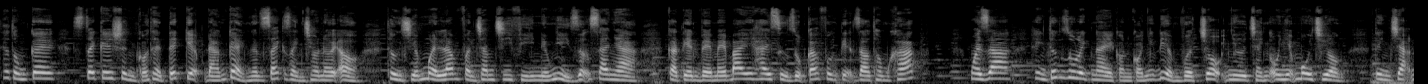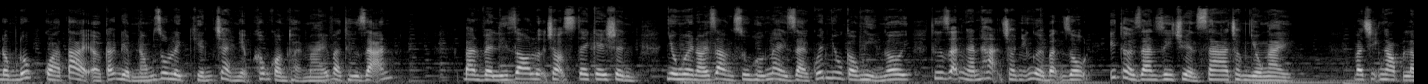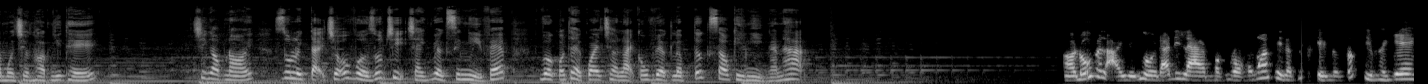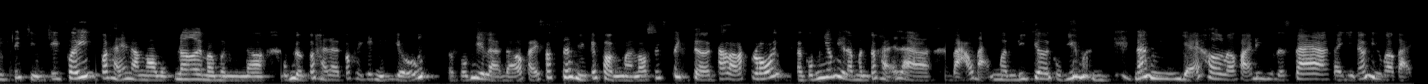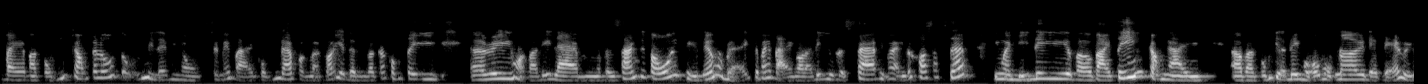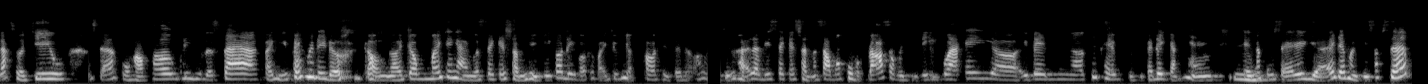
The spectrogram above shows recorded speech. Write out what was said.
theo thống kê, staycation có thể tiết kiệm đáng kể ngân sách dành cho nơi ở, thường chiếm 15% chi phí nếu nghỉ dưỡng xa nhà, cả tiền vé máy bay hay sử dụng các phương tiện giao thông khác. Ngoài ra, hình thức du lịch này còn có những điểm vượt trội như tránh ô nhiễm môi trường, tình trạng đông đúc quá tải ở các điểm nóng du lịch khiến trải nghiệm không còn thoải mái và thư giãn. Bàn về lý do lựa chọn staycation, nhiều người nói rằng xu hướng này giải quyết nhu cầu nghỉ ngơi, thư giãn ngắn hạn cho những người bận rộn, ít thời gian di chuyển xa trong nhiều ngày. Và chị Ngọc là một trường hợp như thế. Chị Ngọc nói, du lịch tại chỗ vừa giúp chị tránh việc xin nghỉ phép, vừa có thể quay trở lại công việc lập tức sau kỳ nghỉ ngắn hạn. Ờ, đối với lại những người đã đi làm bận rộn á, thì là tiết kiệm được rất nhiều thời gian tiết kiệm chi phí. Có thể là ngồi một nơi mà mình ờ, cũng được có thể là có thời gian nghỉ dưỡng và cũng như là đỡ phải sắp xếp những cái phần mà logistics ờ, khá là rắc rối. Và cũng giống như là mình có thể là bảo bạn mình đi chơi cùng với mình. Nó dễ hơn là phải đi du lịch xa. Tại vì nếu như mà bạn bè mà cũng trong cái lứa tuổi millennial thì mấy bạn cũng đa phần là có gia đình và có công ty uh, riêng hoặc là đi làm từ sáng tới tối. Thì nếu mà để cho mấy bạn gọi là đi du lịch xa thì mấy bạn rất khó sắp xếp. Nhưng mà chỉ đi vào vài tiếng trong ngày à, và cũng chỉ đi một một nơi đẹp đẽ relax và chill. Sẽ phù hợp hơn đi du lịch xa phải nghỉ phép mới đi được. Còn ở trong mấy cái ngày mà staycation thì chỉ có đi vào thứ bảy chủ nhật thôi thì sẽ đỡ chỉ có thể là đi staycation xong ở khu vực đó xong rồi chị đi qua cái uh, event uh, tiếp theo thì chị phải đi chẳng hạn. Ừ. thì nó cũng sẽ dễ để mà chị sắp xếp.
